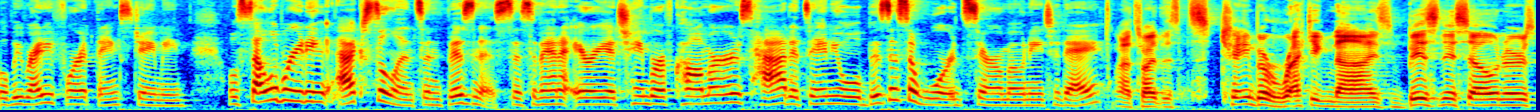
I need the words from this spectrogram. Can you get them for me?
We'll be ready for it. Thanks, Jamie. Well, celebrating excellence in business, the Savannah Area Chamber of Commerce had its annual Business Awards ceremony today. That's right. This chamber recognized business owners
